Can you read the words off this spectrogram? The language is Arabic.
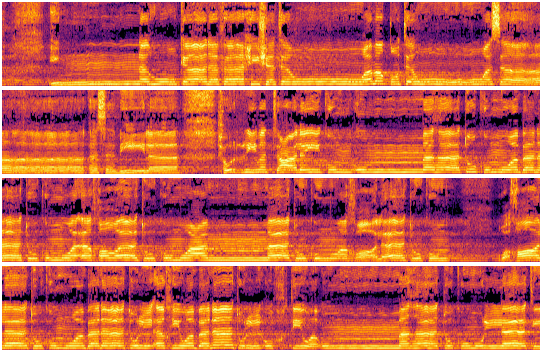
إنه كان فاحشة ومقتا وساء سبيلا. حرمت عليكم أمهاتكم وبناتكم وأخواتكم وعماتكم وخالاتكم وخالاتكم وبنات الأخ وبنات الأخت وأمهاتكم اللاتي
